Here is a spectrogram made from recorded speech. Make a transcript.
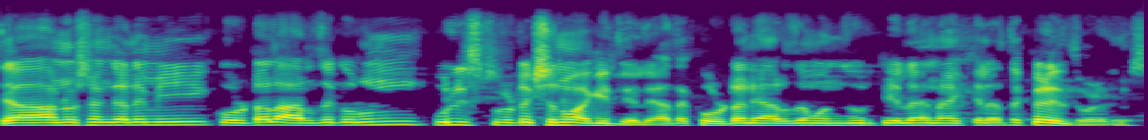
त्या अनुषंगाने मी कोर्टाला अर्ज करून पोलीस प्रोटेक्शन मागितलेलं आहे. आता कोर्टाने अर्ज मंजूर केला नाही केला तर कळेल थोड्या दिवस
